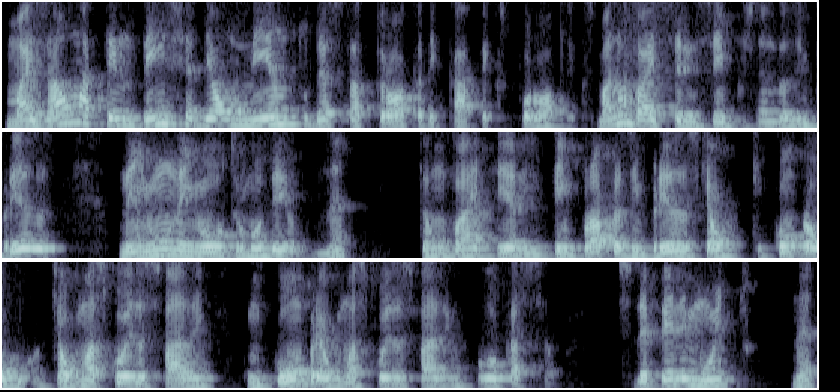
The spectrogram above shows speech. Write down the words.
mas há uma tendência de aumento desta troca de CAPEX por OPEX. Mas não vai ser em 100% das empresas, nenhum nem outro modelo. Né? Então, vai ter, e tem próprias empresas que, que compram, que algumas coisas fazem com compra e algumas coisas fazem com colocação. Isso depende muito, né?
